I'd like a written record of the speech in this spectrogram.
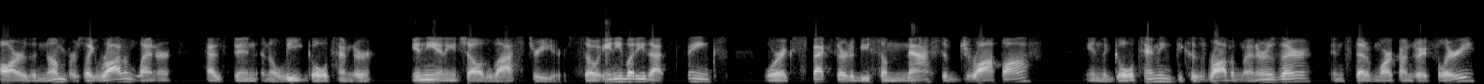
are the numbers. Like Robin Lehner has been an elite goaltender in the NHL the last three years. So anybody that thinks or expects there to be some massive drop off in the goaltending because Robin Lehner is there instead of Marc Andre Fleury,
